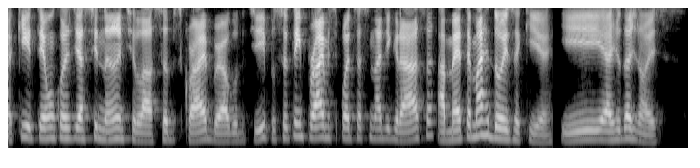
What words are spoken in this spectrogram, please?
aqui, tem uma coisa de assinante lá, subscriber, algo do tipo. Se você tem Prime, você pode se assinar de graça. A meta é mais dois aqui, é. E ajuda nós.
